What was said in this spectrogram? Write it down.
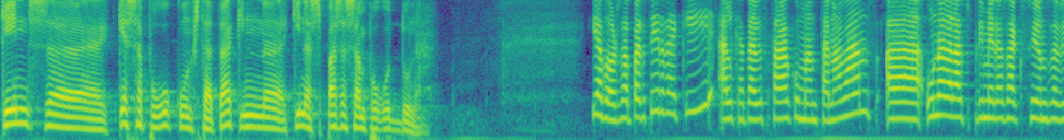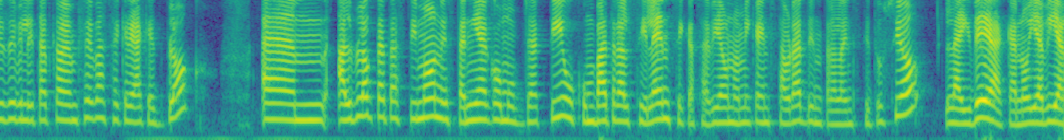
quins, uh, què s'ha pogut constatar? Quin, uh, quines passes s'han pogut donar? Llavors, a partir d'aquí, el que t'estava comentant abans, uh, una de les primeres accions de visibilitat que vam fer va ser crear aquest blog, Um, el bloc de testimonis tenia com a objectiu combatre el silenci que s'havia una mica instaurat dintre la institució, la idea que no hi havia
